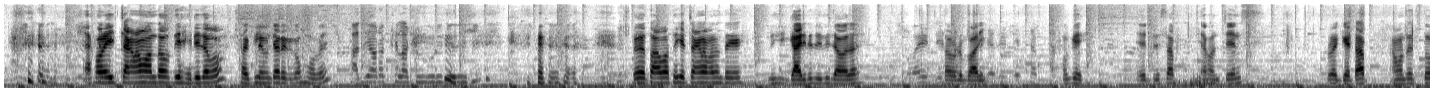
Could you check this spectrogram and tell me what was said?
এখন এই চাংড়া মান্দা অব্দি হেঁটে যাব। ছয় কিলোমিটার এরকম হবে। আজকে আরও খেলা শুরু করে দিয়ে দিছি তো তারপর থেকে চাংড়া মান্দা থেকে দেখি গাড়িতে যদি যাওয়া যায়। তারপরে বাড়ি। ওকে এই ড্রেস আপ এখন চেঞ্জ পুরো গেট আপ আমাদের তো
